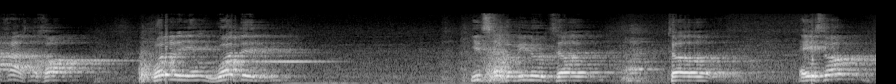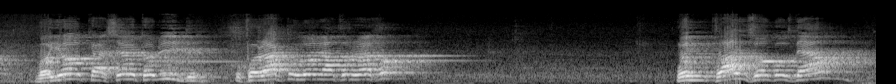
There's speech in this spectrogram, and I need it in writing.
achas lecha." What did he, what did Yitzchak Avinu tell tell Esav? Vayo kasher torid ufaraktu lo yatzarecha. When Klal Yisrael goes down,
